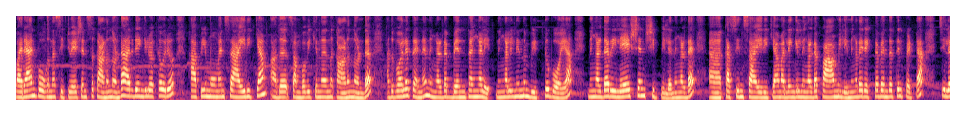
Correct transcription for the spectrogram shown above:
വരാൻ പോകുന്ന സിറ്റുവേഷൻസ് കാണുന്നുണ്ട്. ആരുടെയെങ്കിലുമൊക്കെ ഒരു ഹാപ്പി മൂമെന്റ്സ് ആയിരിക്കാം അത് സംഭവിക്കുന്നതെന്ന് കാണുന്നുണ്ട്. അതുപോലെ തന്നെ നിങ്ങളുടെ ബന്ധങ്ങളിൽ നിങ്ങളിൽ നിന്നും വിട്ടുപോയ നിങ്ങളുടെ റിലേഷൻഷിപ്പിൽ നിങ്ങളുടെ കസിൻസ് ആയിരിക്കാം അല്ലെങ്കിൽ നിങ്ങളുടെ ഫാമിലി നിങ്ങളുടെ രക്തബന്ധത്തിൽപ്പെട്ട ചില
